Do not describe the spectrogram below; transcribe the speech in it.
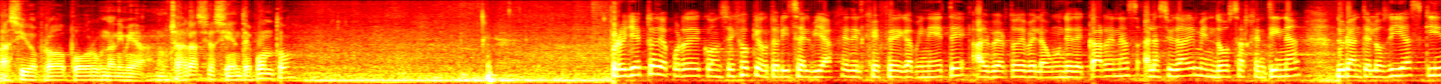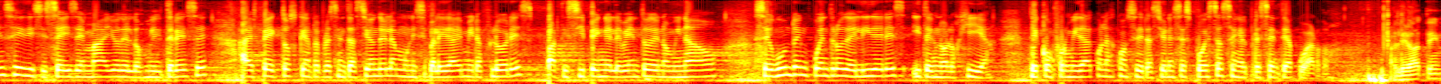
Ha sido aprobado por unanimidad. Muchas gracias. Siguiente punto. Proyecto de acuerdo de consejo que autoriza el viaje del jefe de gabinete, Alberto de Belaunde de Cárdenas, a la ciudad de Mendoza, Argentina, durante los días 15 y 16 de mayo del 2013, a efectos que en representación de la Municipalidad de Miraflores participe en el evento denominado Segundo Encuentro de Líderes y Tecnología, de conformidad con las consideraciones expuestas en el presente acuerdo. Al debate.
